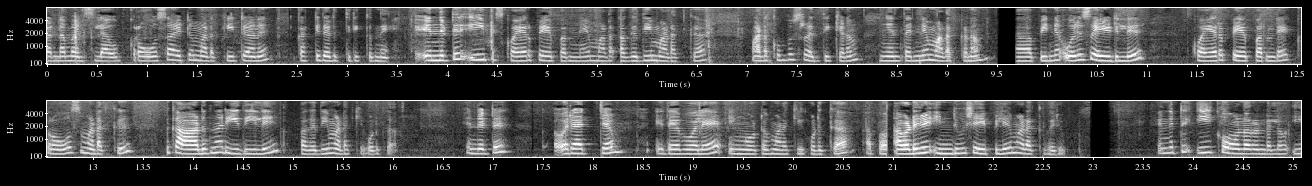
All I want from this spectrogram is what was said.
കണ്ടാൽ മനസ്സിലാവും. ക്രോസ് ആയിട്ട് മടക്കിയിട്ടാണ് കട്ട് ചെയ്തെടുത്തിരിക്കുന്നത് എന്നിട്ട് ഈ സ്ക്വയർ പേപ്പറിനെ മട അഗതി മടക്കുക. മടക്കുമ്പോൾ ശ്രദ്ധിക്കണം. ഇങ്ങനെ തന്നെ മടക്കണം. പിന്നെ ഒരു സൈഡിൽ സ്ക്വയർ പേപ്പറിന്റെ ക്രോസ് മടക്ക്. കാണുന്ന രീതിയിൽ പകുതി മടക്കി കൊടുക്കുക. എന്നിട്ട് ഒരറ്റം ഇതേപോലെ ഇങ്ങോട്ട് മടക്കി കൊടുക്കുക. അപ്പോൾ അവിടെ ഒരു ഇൻഡു ഷേപ്പിൽ മടക്ക് വരും. എന്നിട്ട് ഈ കോണർ ഉണ്ടല്ലോ ഈ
